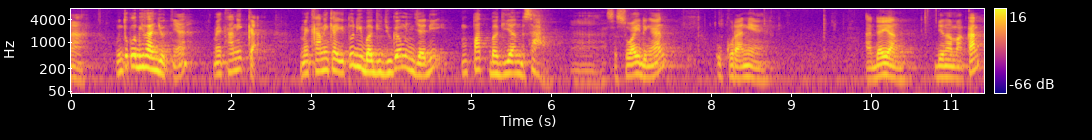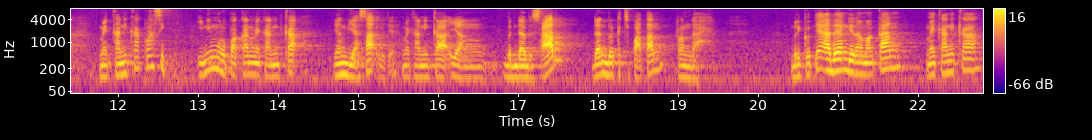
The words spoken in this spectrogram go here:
Nah, untuk lebih lanjutnya, mekanika mekanika itu dibagi juga menjadi empat bagian besar nah, sesuai dengan ukurannya. Ada yang dinamakan mekanika klasik. Ini merupakan mekanika yang biasa gitu ya, mekanika yang benda besar dan berkecepatan rendah. Berikutnya ada yang dinamakan mekanika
